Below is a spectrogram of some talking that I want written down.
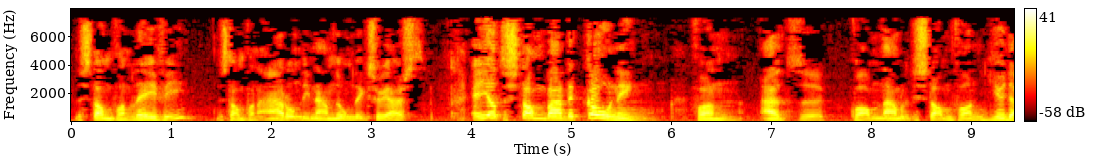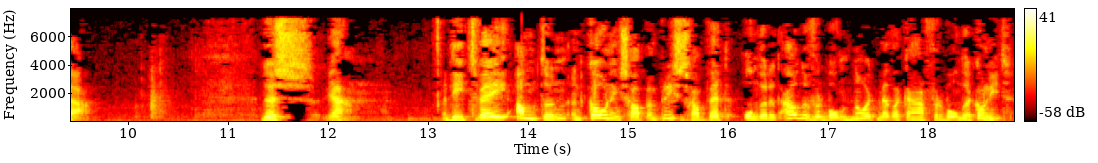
De stam van Levi. De stam van Aaron, die naam noemde ik zojuist. En je had de stam waar de koning van uitkwam. namelijk de stam van Juda. Dus ja, die twee ambten, een koningschap en priesterschap, werd onder het oude verbond nooit met elkaar verbonden. Kon niet.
